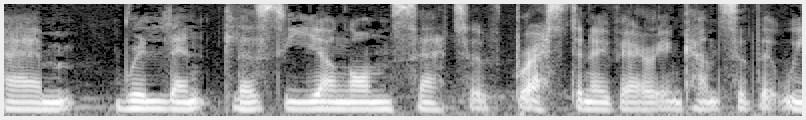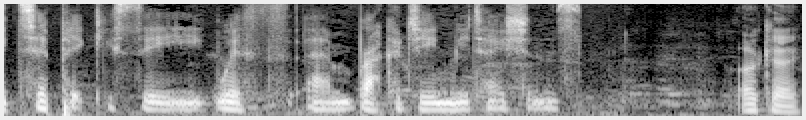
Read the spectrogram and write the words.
um, relentless young onset of breast and ovarian cancer that we typically see with um, BRCA gene mutations. Okay.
